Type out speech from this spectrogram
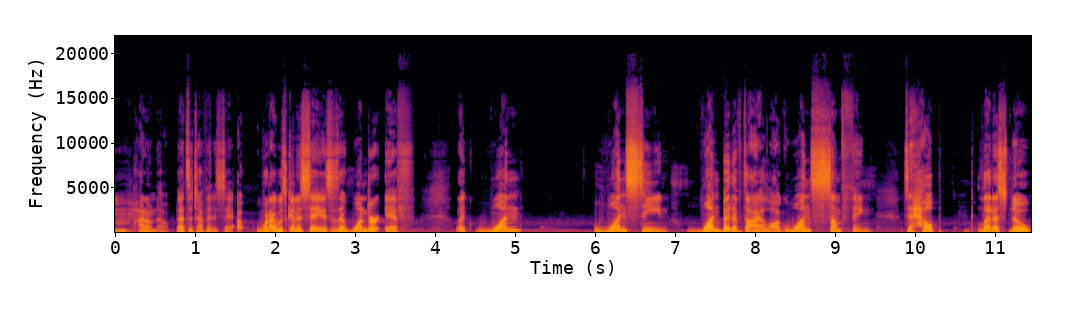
mm, i don't know. That's a tough thing to say. What i was going to say is is i wonder if like one one scene one bit of dialogue one something to help let us know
